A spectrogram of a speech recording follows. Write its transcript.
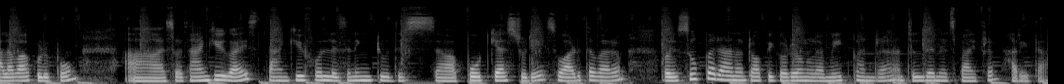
அளவாக கொடுப்போம். So thank you guys thank you for listening to this podcast today so அடுத்த வாரம் ஒரு சூப்பரான டாப்பிக்கோடு உங்களை மீட் பண்ணுறேன் until then it's bye from Haritha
